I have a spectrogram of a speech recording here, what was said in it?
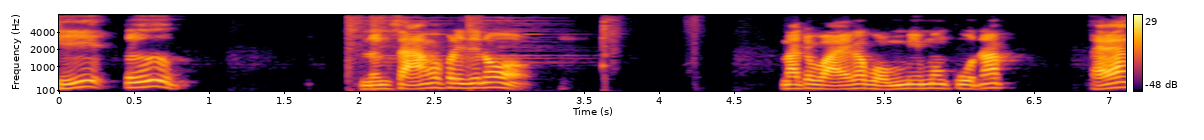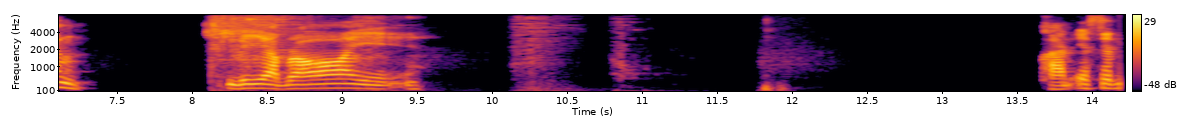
ขีตืบหนึ่งสามครับเฟรนติโนน่าจะไหวครับผมมีมงกุฎนะครับ แทง เรียบร้อย ขาดเอเซน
